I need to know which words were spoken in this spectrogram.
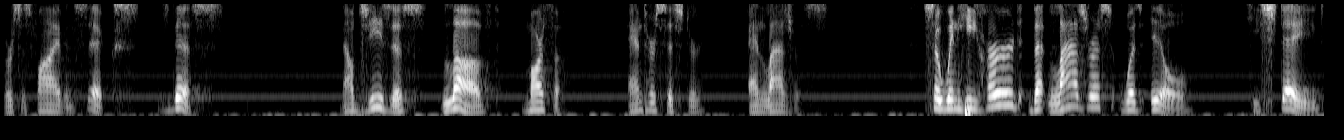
verses 5 and 6, is this. Now Jesus loved Martha and her sister and Lazarus. So when he heard that Lazarus was ill, he stayed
